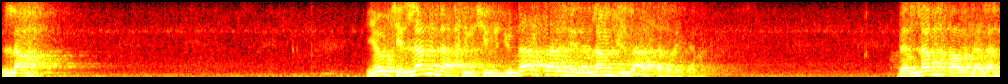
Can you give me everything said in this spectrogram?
لم یو چې لم داخل شي نو جدا سره دی لم جدا سره دی کنه د لم او د لن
